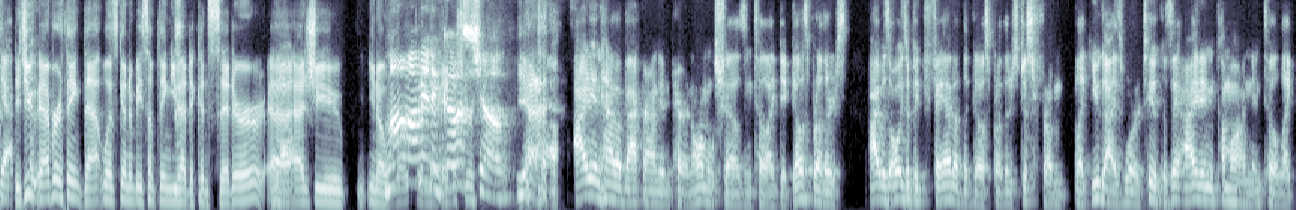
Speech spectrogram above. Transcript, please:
yeah. did you ever think that was going to be something you had to consider uh, no. as you, you know, Mom, I'm in, in a industry? ghost show. Yeah. I didn't have a background in paranormal shows until I did Ghost Brothers. I was always a big fan of the Ghost Brothers, just from like you guys were too, because I didn't come on until like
